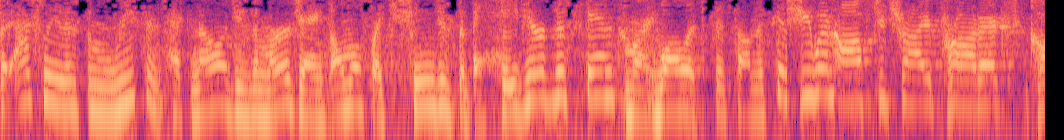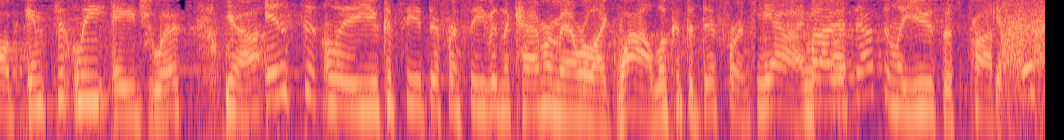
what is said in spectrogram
but actually there's some recent technologies emerging, almost like changes the behavior of the skin while it sits on the skin. She went off to try a product called Instantly Ageless. Yeah, instantly you could see a difference. Even the cameraman were like, "Wow, look at the difference." Yeah, I mean, but I would definitely use this product. This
